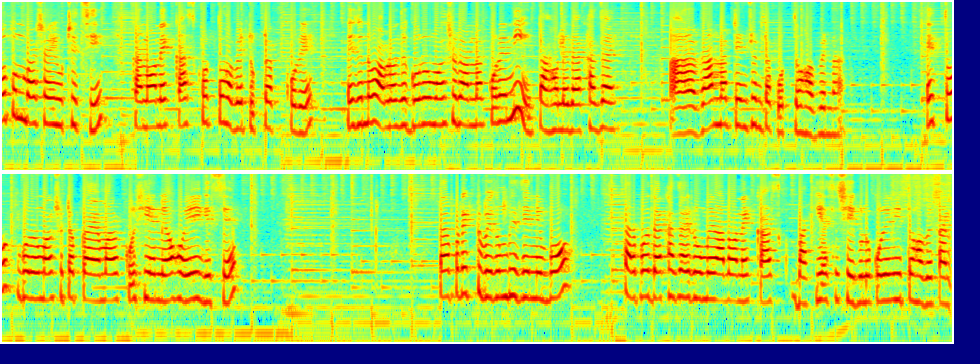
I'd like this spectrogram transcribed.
নতুন বাসায় উঠেছি কারণ অনেক কাজ করতে হবে টুকটাক করে। এই জন্য ভাবলাম যে গরুর মাংস রান্না করে নিই, তাহলে দেখা যায় আর রান্নার টেনশনটা করতে হবে না। এই তো গরুর মাংসটা প্রায় আমার কষিয়ে নেওয়া হয়েই গেছে। তারপরে একটু বেগুন ভেজে নিব। তারপর দেখা যায় রুমের আরও অনেক কাজ বাকি আছে, সেগুলো করে নিতে হবে। কারণ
